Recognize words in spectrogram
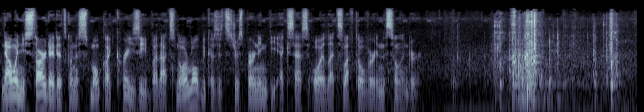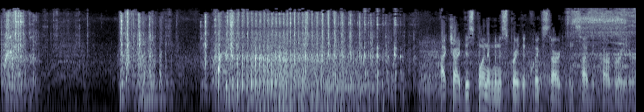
Now when you start it, it's going to smoke like crazy, but that's normal because it's just burning the excess oil that's left over in the cylinder. Actually, at this point, I'm going to spray the quick start inside the carburetor.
